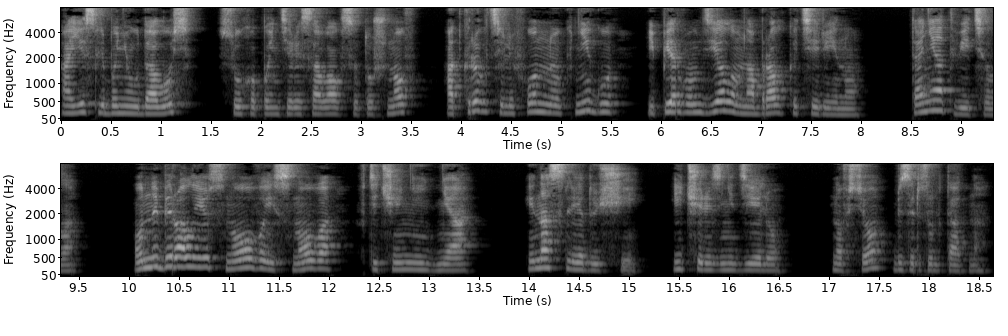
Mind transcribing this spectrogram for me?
«А если бы не удалось?» — сухо поинтересовался Тушнов, открыл телефонную книгу и первым делом набрал Катерину. Та не ответила. Он набирал ее снова и снова в течение дня, и на следующий, и через неделю, но все безрезультатно.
